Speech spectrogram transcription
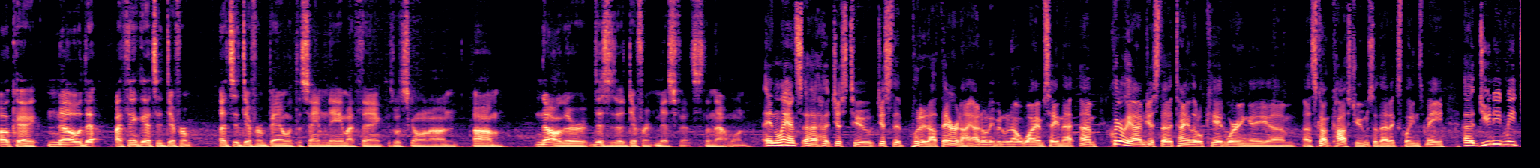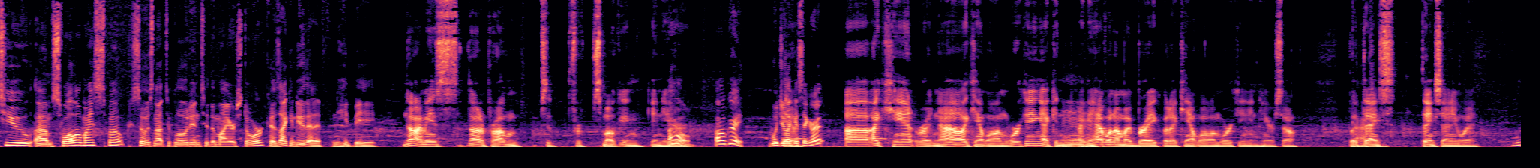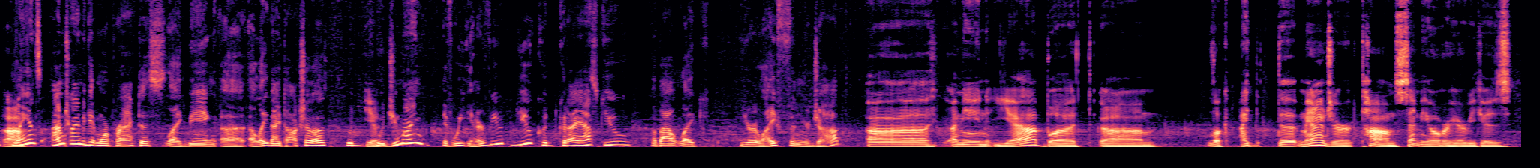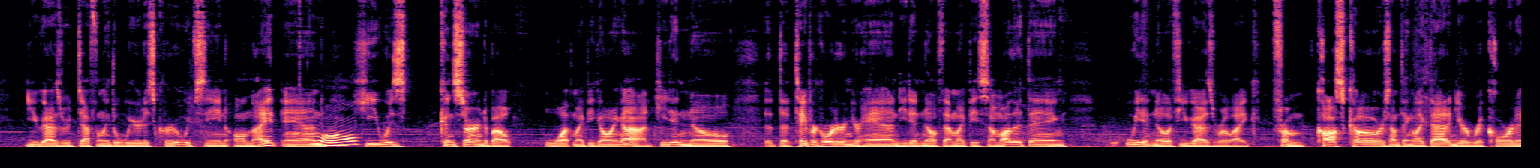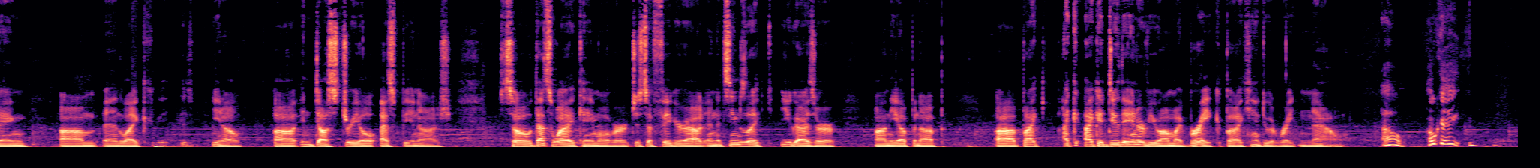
okay. No, that I think that's a different. That's a different band with the same name. I think is what's going on. Um, no, they're this is a different Misfits than that one. And Lance, uh, just to just to put it out there, and I, I don't even know why I'm saying that. Um, clearly, I'm just a tiny little kid wearing a, um, a skunk costume, so that explains me. Uh, do you need me to um, swallow my smoke so as not to blow it into the Meijer store? Because I can do that if need be. No, I mean it's not a problem to, for smoking in here. Oh, oh, great. Would you like a cigarette? Uh, I can't right now. I can't while I'm working. I can I can have one on my break, but I can't while I'm working in here. So, but thanks, thanks anyway. Lance, I'm trying to get more practice, like being a, a late night talk show host. Would Yeah. Would you mind if we interviewed you? Could Could I ask you about like your life and your job? Uh, I mean, yeah, but um, look, I the manager Tom sent me over here because you guys were definitely the weirdest crew we've seen all night, and he was concerned about what might be going on. He didn't know the, the tape recorder in your hand. He didn't know if that might be some other thing. We didn't know if you guys were like from Costco or something like that, and you're recording, um, and like, you know, uh, industrial espionage. So that's why I came over, just to figure out. And it seems like you guys are on the up and up. Uh, but I could do the interview on my break, but I can't do it right now. Oh, okay.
